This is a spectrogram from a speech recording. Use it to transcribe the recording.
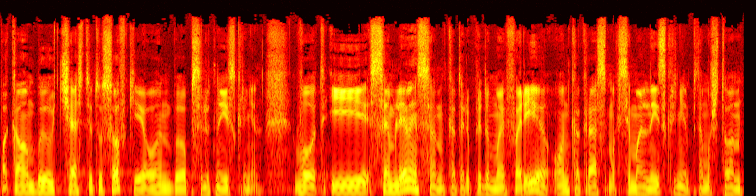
Пока он был частью тусовки, он был абсолютно искренен. Вот. И Сэм Левинсон, который придумал «Эйфорию», он как раз максимально искренен, потому что он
